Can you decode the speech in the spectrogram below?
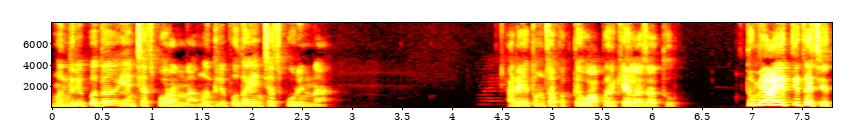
मंत्रीपद यांच्याच पोरांना मंत्रीपद यांच्याच पोरींना. अरे तुमचा फक्त वापर केला जातो. तुम्ही आहेत तिथंच आहेत.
